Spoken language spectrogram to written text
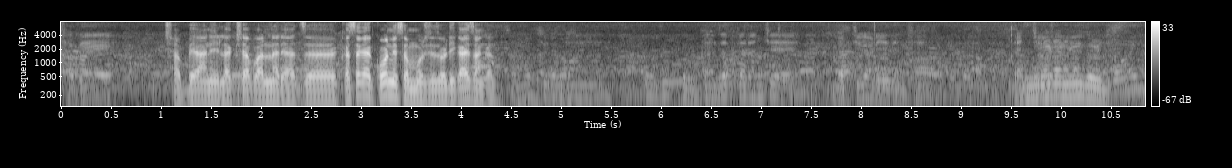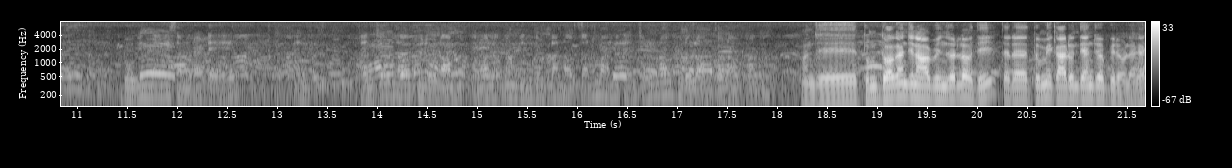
छबे छब्या आणि लक्षा पालणार. आहे आज कसं काय? कोण आहे समोरची जोडी? काय सांगाल समोरची गाडी कर्जतकरांची आहे घरची गाडी आहे त्यांची त्यांची आणि गोविंद गोविंद आणि सम्राट आहे त्यां- त्यांच्यावर नाव फिरवलं आम- आम्हाला पण बिंदोडला नव्हता ना मग आम्ही त्यांच्यावर नाव फिरवलं आमचं नाव काढून म्हणजे तुम दोघांची नावं बिंजोडलं होती तर तुम्ही काढून त्यांच्यावर फिरवलं काय?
